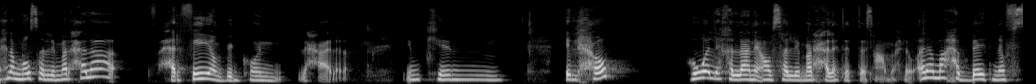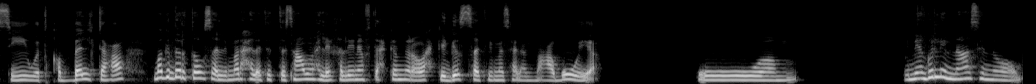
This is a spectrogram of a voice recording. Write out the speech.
إحنا بنوصل لمرحلة حرفيا بنكون لحالنا. يمكن الحب هو اللي خلاني أوصل لمرحلة التسامح. لو أنا ما حبيت نفسي وتقبلتها ما قدرت أوصل لمرحلة التسامح اللي يخليني أفتح كاميرا وأحكي قصتي مثلا مع أبويا. و... وإني أقول للناس إنه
